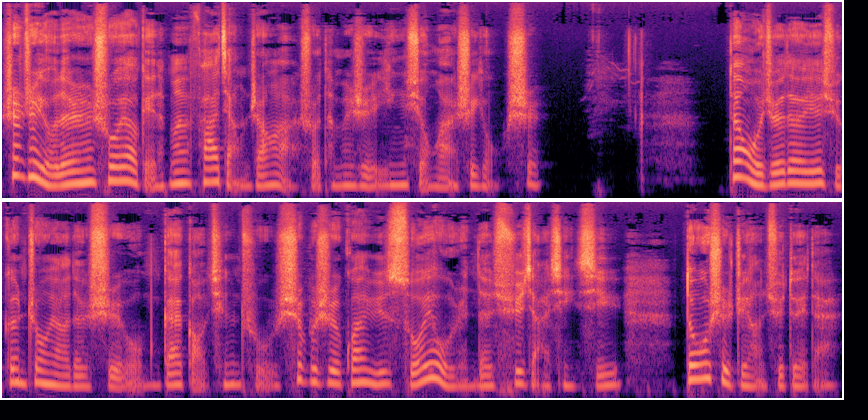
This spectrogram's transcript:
甚至有的人说要给他们发奖章啊，说他们是英雄啊，是勇士。但我觉得，也许更重要的是，我们该搞清楚，是不是关于所有人的虚假信息都是这样去对待？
